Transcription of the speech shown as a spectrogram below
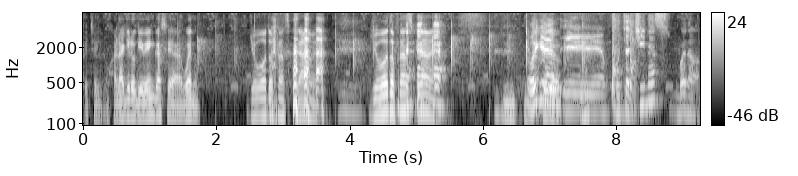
¿cachai? Ojalá que lo que venga sea bueno. Yo voto Franz Kramer. Yo voto Franz Kramer. Oigan, Pero- eh, muchachines, bueno,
